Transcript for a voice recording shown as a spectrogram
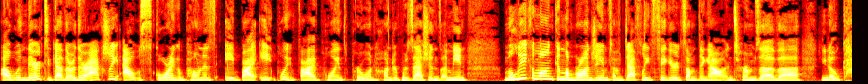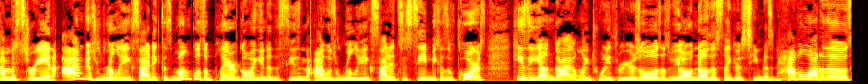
uh, when they're together, they're actually outscoring opponents by 8.5 points per 100 possessions. I mean, Malik Monk and LeBron James have definitely figured something out in terms of, uh, you know, chemistry. And I'm just really excited because Monk was a player going into the season that I was really excited to see because, of course, he's a young guy, only 23 years old. As we all know, this Lakers team doesn't have a lot of those.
